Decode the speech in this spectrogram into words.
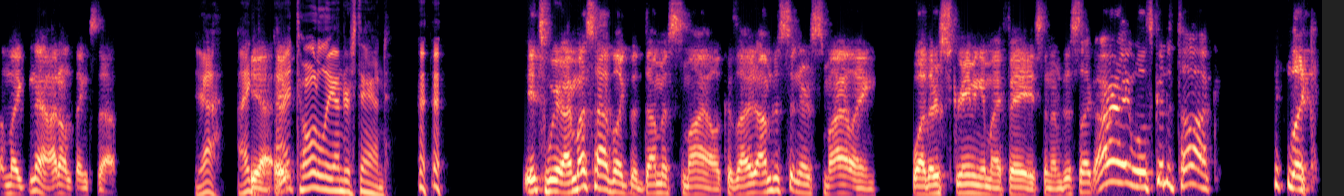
I'm like, no, I don't think so. Yeah, I yeah, I totally understand. it's weird. I must have like the dumbest smile because I'm just sitting there smiling while they're screaming in my face, and I'm just like, all right, well, it's good to talk. like,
